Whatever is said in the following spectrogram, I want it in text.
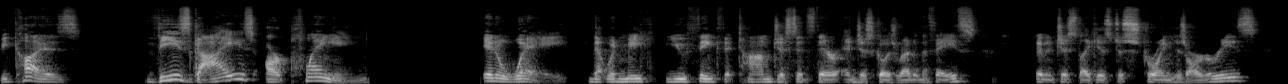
because these guys are playing in a way that would make you think that Tom just sits there and just goes red in the face and it just like is destroying his arteries.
